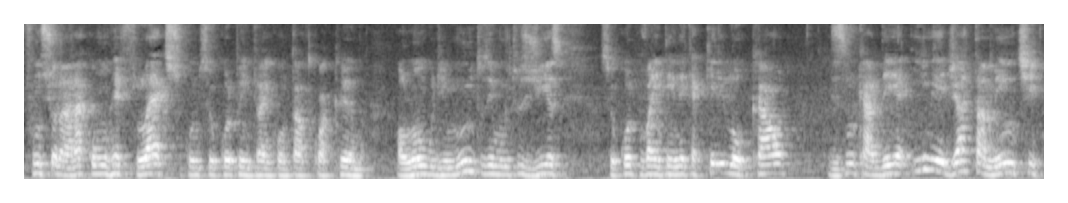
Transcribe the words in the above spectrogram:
funcionará como um reflexo quando seu corpo entrar em contato com a cama. Ao longo de muitos e muitos dias, seu corpo vai entender que aquele local desencadeia imediatamente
